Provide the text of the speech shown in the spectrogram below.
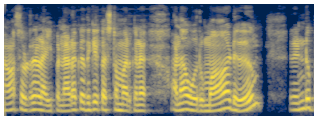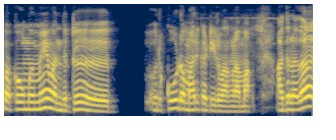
நான் சொல்கிறேன்ல இப்போ நடக்கிறதுக்கே கஷ்டமாக இருக்குன்னு. ஆனால் ஒரு மாடு ரெண்டு பக்கமுமே வந்துட்டு ஒரு கூடை மாதிரி கட்டிடுவாங்களாமா அதில் தான்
